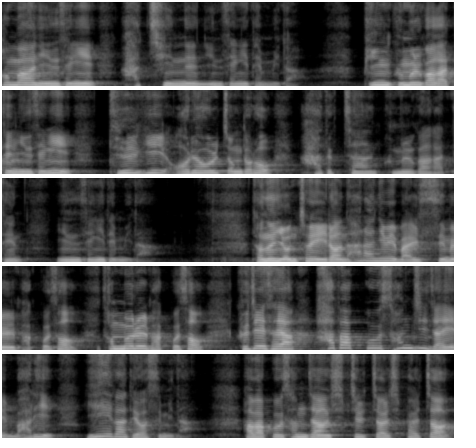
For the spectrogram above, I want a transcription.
허무한 인생이 가치 있는 인생이 됩니다. 빈 그물과 같은 인생이 들기 어려울 정도로 가득 찬 그물과 같은 인생이 됩니다. 저는 연초에 이런 하나님의 말씀을 받고서 선물을 받고서 그제서야 하박구 선지자의 말이 이해가 되었습니다. 하박구 3장 17절 18절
